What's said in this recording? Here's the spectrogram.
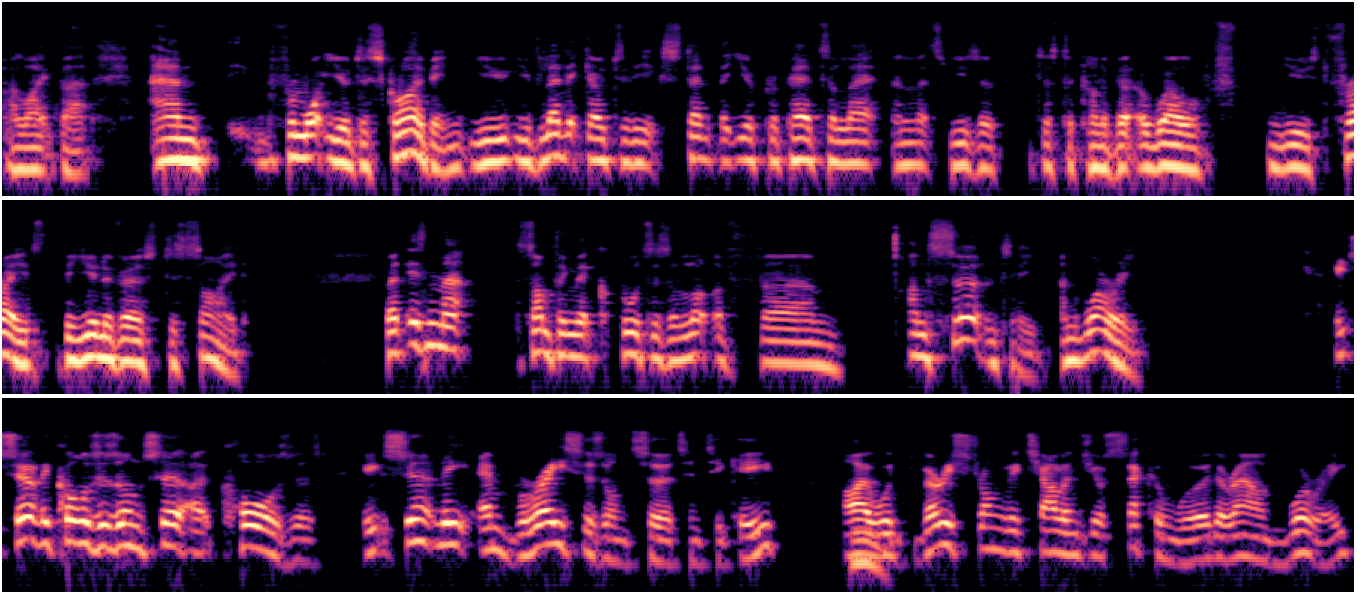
I like that. And from what you're describing, you you've let it go to the extent that you're prepared to let, and let's use a just a kind of a, a well used phrase, the universe decide. But isn't that something that causes a lot of um, uncertainty and worry? It certainly causes uncertainty. Uh, causes it certainly embraces uncertainty, Keith. Mm. I hmm. would very strongly challenge your second word around worry,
